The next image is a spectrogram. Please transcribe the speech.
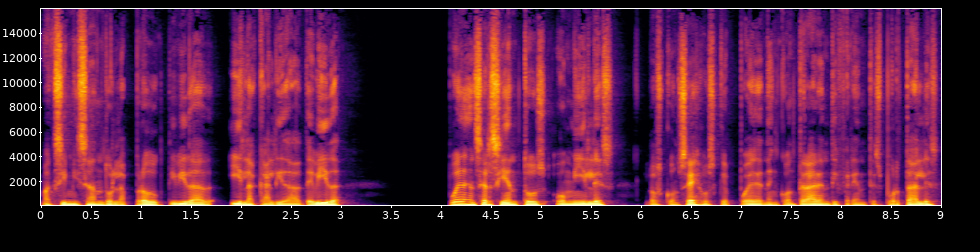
maximizando la productividad y la calidad de vida. Pueden ser cientos o miles los consejos que pueden encontrar en diferentes portales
